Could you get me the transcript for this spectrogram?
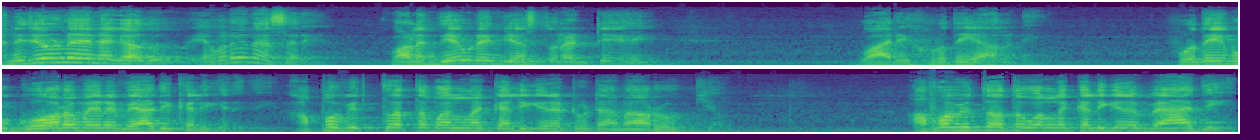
అన్ని జనులైనా కాదు ఎవరైనా సరే వాళ్ళని దేవుడు ఏం చేస్తున్నాడంటే వారి హృదయాలని హృదయం ఘోరమైన వ్యాధి కలిగినది అపవిత్రత వలన కలిగినటువంటి అనారోగ్యం అపవిత్రత వలన కలిగిన వ్యాధి.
